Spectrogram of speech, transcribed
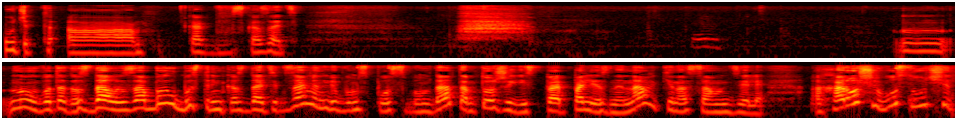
учит, а, как бы сказать, ну, вот это сдал и забыл, быстренько сдать экзамен любым способом, да, там тоже есть полезные навыки на самом деле. А хороший вуз учит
